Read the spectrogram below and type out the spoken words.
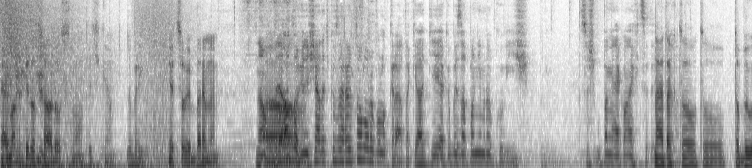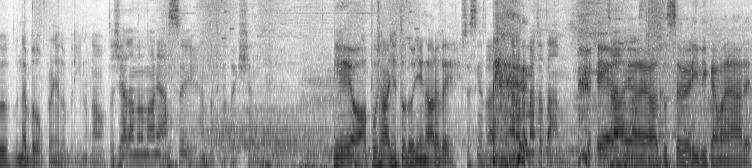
Já mám taky docela dost, no, teďka. Dobrý. Něco vybereme. No, jde uh... o to, že když já teďko zahraju toho Lord Volkra, tak já ti jakoby zaplním ruku, víš? Což úplně jako nechci teď. Ne, tak to, to, to by nebylo úplně dobrý, no. No, takže já dám normálně asi Hand of Protection. Jo, a pořádně to do něj narvi. Přesně tak, narveme to tam. Jo, jo, jo, to se mi líbí, kamaráde.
